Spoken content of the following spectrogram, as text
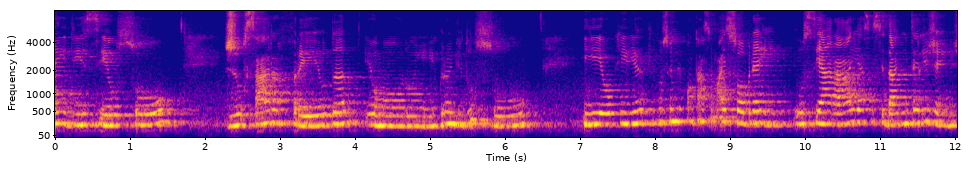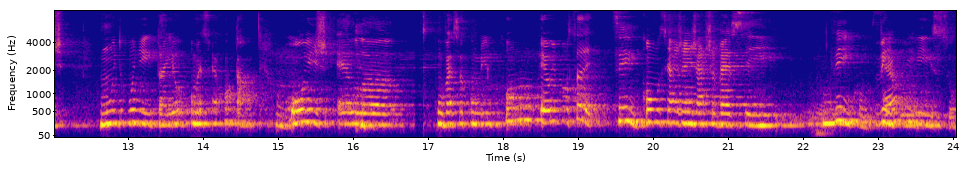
e disse, eu sou Jussara Freuda, eu moro em Rio Grande do Sul e eu queria que você me contasse mais sobre aí o Ceará e essa cidade inteligente, muito bonita. E eu comecei a contar. Uhum. Hoje ela conversa comigo como eu e você. Sim. Como se a gente já tivesse um vínculo. Vínculo, é isso.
